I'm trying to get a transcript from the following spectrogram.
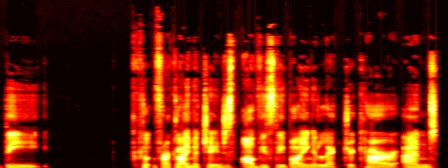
the cl- for climate change is obviously buying an electric car. And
